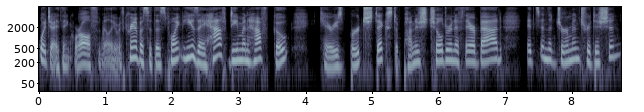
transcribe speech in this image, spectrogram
Which I think we're all familiar with Krampus at this point. He is a half demon, half goat. He carries birch sticks to punish children if they're bad. It's in the German tradition,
